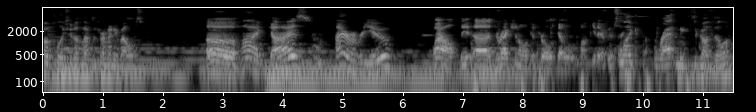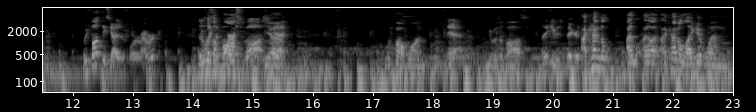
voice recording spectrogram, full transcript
Hopefully she doesn't have to turn any valves. Oh, hi guys. I remember you. Wow, the uh, directional controls got a little funky there It's like Rat meets Godzilla. we fought these guys before, remember? There was was like a the boss. first boss. Yeah. We fought one. yeah. He was a boss. I think he was bigger. I kind of, I, I, I kind of like it when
